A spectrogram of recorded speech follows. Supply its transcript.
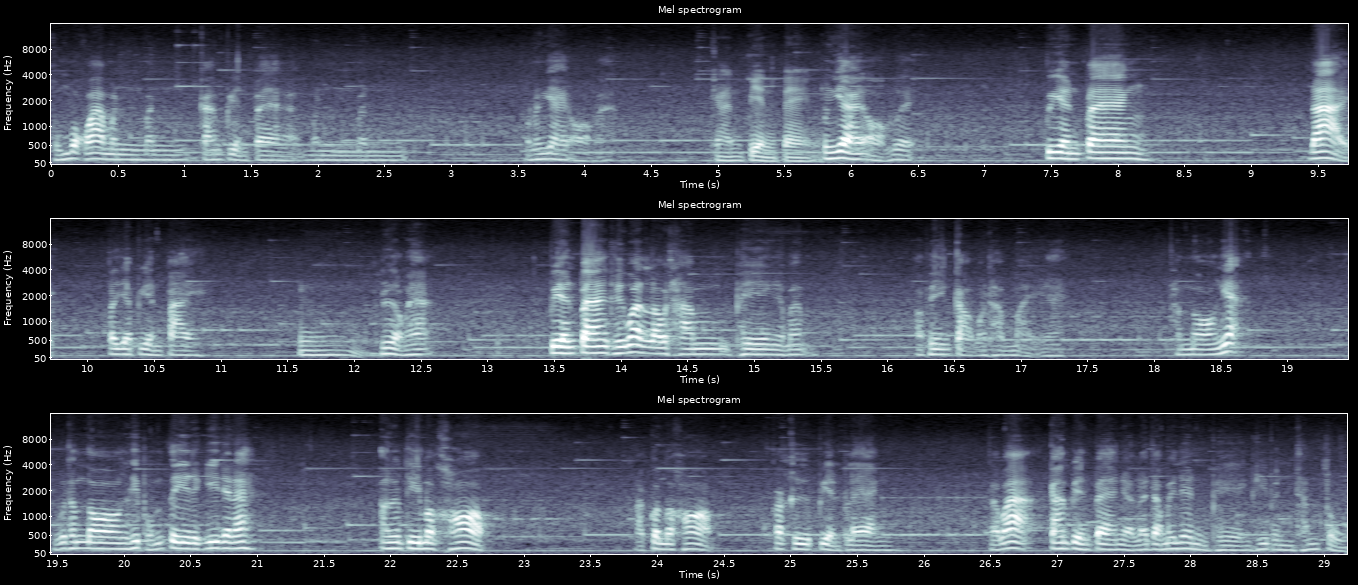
ผมบอกว่ามันมันการเปลี่ยนแปลงอะมันมันมันต้องแยกให้ออกนะการเปลี่ยนแปลงต้องแยกให้ออกด้วย เปลี่ยนแปลงได้แต่อย่าเปลี่ยนไปอืมนึกออกไหมฮะเปลี่ยนแปลงคือว่าเราทำเพลงไงบ้าง เอาเพลงเก่ามาทำใหม่ไงทำนองเนี้ยสมมติทำนองที่ผมตีตะกี้เนี่ยนะ เอาดนตรีมาครอบหากลมาครอบ ก็คือเปลี่ยนแปลง แต่ว่าการเปลี่ยนแปลงเนี่ยเราจะไม่เล่นเพลงที่เป็นชั้นสูง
